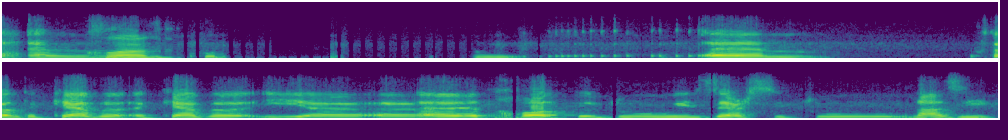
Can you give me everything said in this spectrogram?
Um, claro. Por, um, portanto, a queda, a queda e a, a, a derrota do exército nazi.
